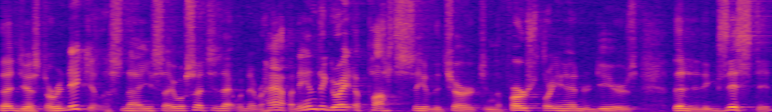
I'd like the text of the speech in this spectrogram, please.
that just are ridiculous. Now you say, well, such as that would never happen. In the great apostasy of the church in the first 300 years that it existed,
